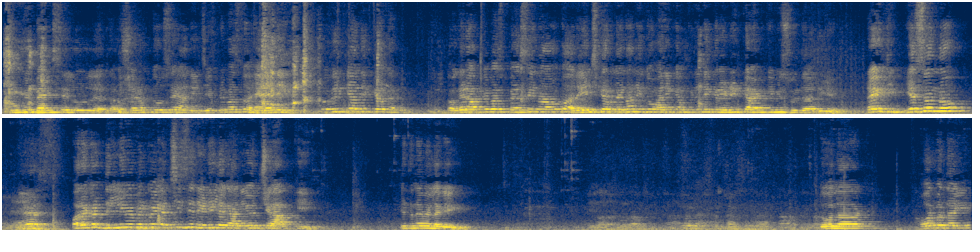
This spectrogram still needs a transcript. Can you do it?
तू भी बैंक से लोन लेता है शर्म तो उसे आनी चाहिए। अपने पास तो है नहीं। तो फिर क्या दिक्कत है? तो अगर आपके पास पैसे ना हो तो अरेंज कर लेना नहीं तो हमारी कंपनी ने क्रेडिट कार्ड की भी सुविधा दी है। राइट जी यस और नो यस और अगर दिल्ली में मेरे को एक अच्छी सी रेडी लगानी हो चाप की कितने में लगेगी? दो लाख। और बताइए।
